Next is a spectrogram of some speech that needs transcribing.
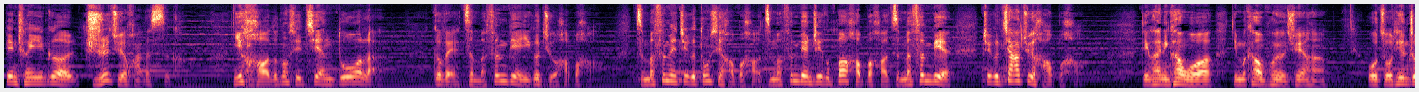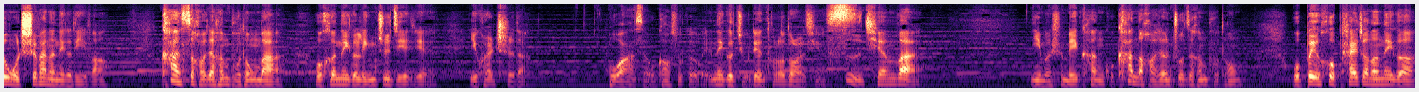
变成一个直觉化的思考。你好的东西见多了，各位怎么分辨一个酒好不好？怎么分辨这个东西好不好？怎么分辨这个包好不好？怎么分辨这个家具好不好？你看，你看我，你们看我朋友圈哈，我昨天中午吃饭的那个地方，看似好像很普通吧？我和那个灵芝姐姐一块吃的，哇塞！我告诉各位，那个酒店投了多少钱？四千万！你们是没看过，看到好像桌子很普通。我背后拍照的那个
